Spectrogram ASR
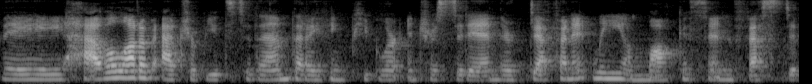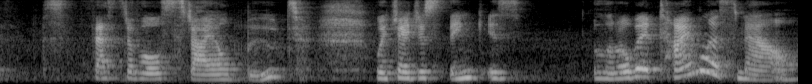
They have a lot of attributes to them that I think people are interested in. They're definitely a moccasin festive festival style boot, which I just think is a little bit timeless now.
